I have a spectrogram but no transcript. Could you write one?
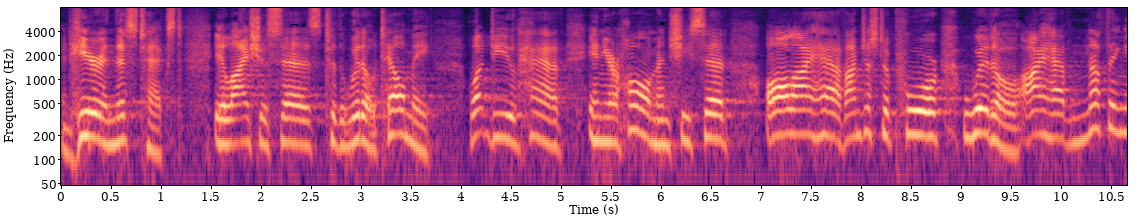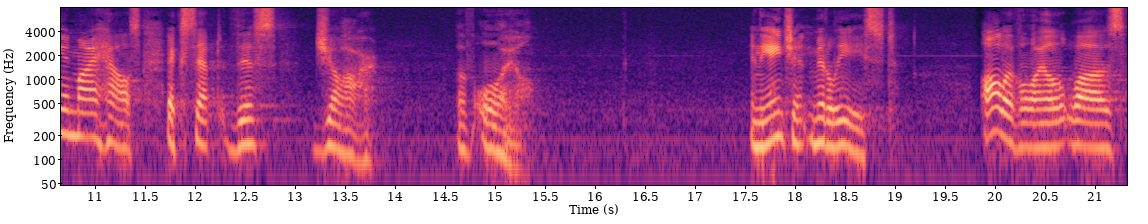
And here in this text, Elisha says to the widow, Tell me, what do you have in your home? And she said, All I have, I'm just a poor widow. I have nothing in my house except this jar of oil. In the ancient Middle East, olive oil was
